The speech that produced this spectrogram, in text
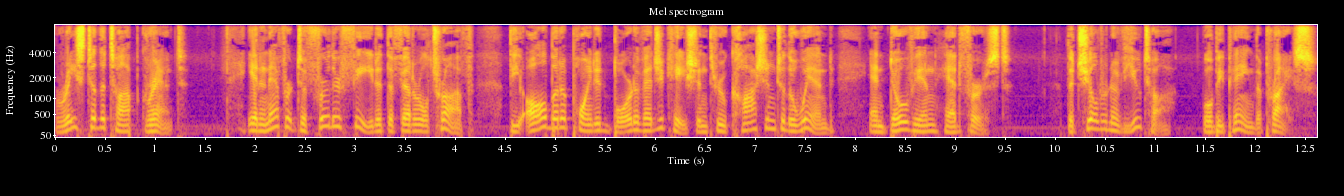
race to the top grant. In an effort to further feed at the federal trough, the all but appointed Board of Education threw caution to the wind and dove in head first. The children of Utah will be paying the price.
